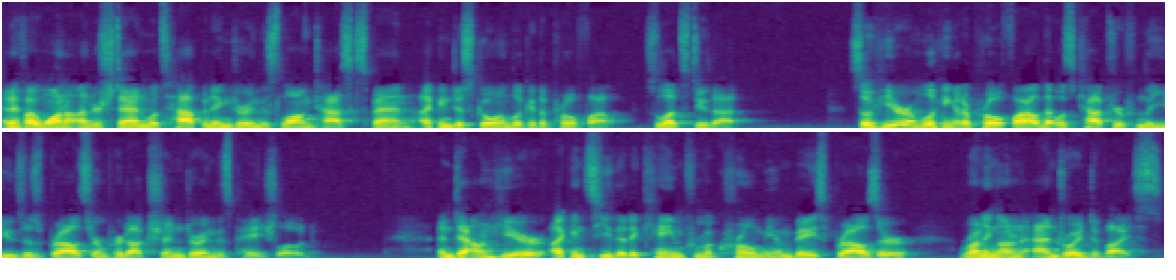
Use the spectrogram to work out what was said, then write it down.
And if I want to understand what's happening during this long task span, I can just go and look at the profile. So let's do that. So here I'm looking at a profile that was captured from the user's browser in production during this page load. And down here, I can see that it came from a Chromium-based browser running on an Android device.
